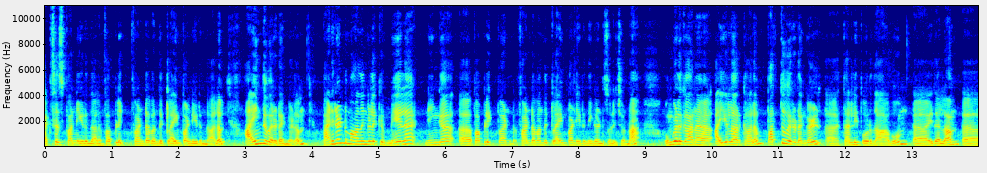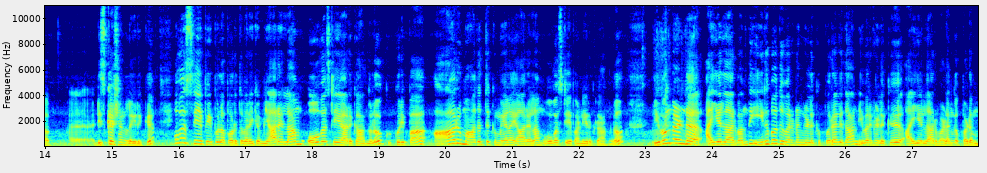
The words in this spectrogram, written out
அக்சஸ் பண்ணியிருந்தாலும் பப்ளிக் ஃபண்டை வந்து கிளைம் பண்ணியிருந்தாலும் ஐந்து வருடங்களும் பன்னிரெண்டு மாதங்களுக்கு மேலே நீங்கள் பப்ளிக் ஃபண்ட் ஃபண்டை வந்து கிளைம் பண்ணியிருந்தீங்கன்னு சொல்லி சொன்னால் உங்களுக்கான ஐஎல்ஆர் காலம் பத்து வருடங்கள் தள்ளி போகிறதாகவும் இதெல்லாம் டிஸ்கஷனில் இருக்குது ஓவர் ஸ்டே பீப்புளை பொறுத்த வரைக்கும் யாரெல்லாம் ஓவர்ஸ்டேயாக இருக்காங்களோ குறிப்பாக ஆறு மாதத்துக்கு மேலே யாரெல்லாம் ஓவர் ஸ்டே பண்ணியிருக்கிறாங்களோ இவங்களோட ஐஎல்ஆர் வந்து இருபது வருடங்களுக்கு பிறகுதான் இவர்களுக்கு ஐஎல்ஆர் வழங்கப்படும்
